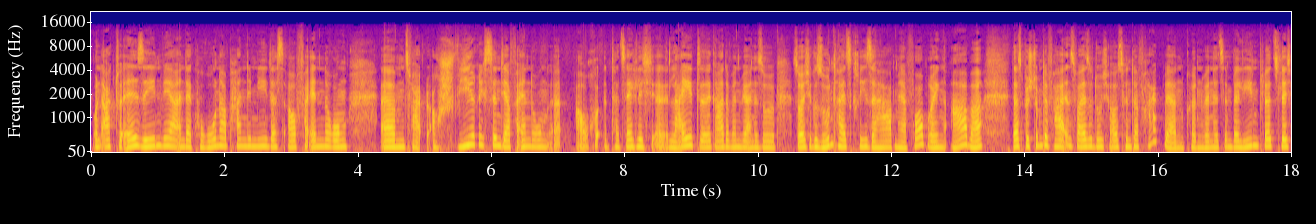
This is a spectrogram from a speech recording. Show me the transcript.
Und aktuell sehen wir an der Corona-Pandemie, dass auch Veränderungen ähm, zwar auch schwierig sind, ja Veränderungen äh, auch tatsächlich äh, Leid, äh, gerade wenn wir eine so, solche Gesundheitskrise haben, hervorbringen, aber dass bestimmte Verhaltensweise durchaus hinterfragt werden können. Wenn jetzt in Berlin plötzlich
